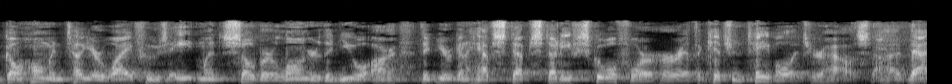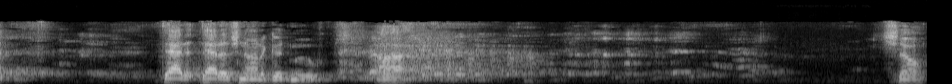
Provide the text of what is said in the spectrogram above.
go home and tell your wife who's eight months sober longer than you are that you're going to have step study school for her at the kitchen table at your house. Uh, that, that, that is not a good move. Uh, So,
